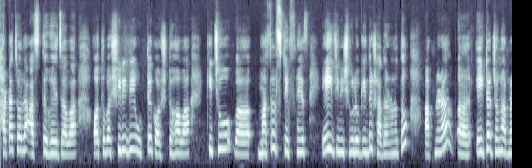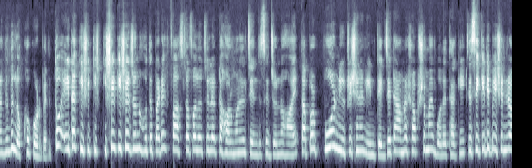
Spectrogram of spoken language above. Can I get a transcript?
হাঁটা চলা আস্তে হয়ে যাওয়া অথবা সিঁড়ি দিয়ে উঠতে কষ্ট হওয়া, কিছু মাসেল স্টিফনেস এই জিনিসগুলো কিন্তু সাধারণত আপনারা এইটার জন্য আপনারা কিন্তু লক্ষ্য করবেন। তো এটা কিসে কিসের কিসের জন্য হতে পারে? ফার্স্ট অফ অল হচ্ছে একটা হরমোনাল চেঞ্জেসের জন্য হয়। তারপর পুয়ার নিউট্রিশনাল ইনটেক যেটা আমরা সবসময় বলে থাকি যে সিকিডি পেশেন্টরা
